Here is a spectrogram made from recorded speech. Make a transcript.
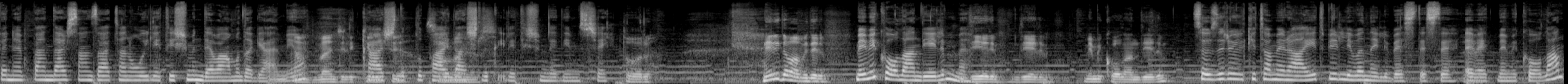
ben hep ben dersen zaten o iletişimin devamı da gelmiyor. Evet, bencillik, Karşılıklı gürültü, paydaşlık iletişim dediğimiz şey. Doğru. Neyle devam edelim? Memik olan diyelim mi? Diyelim, diyelim. Mimik olan diyelim. Sözleri Ülkü Tamer'e ait bir Livaneli bestesi. Evet, Memiko olan.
